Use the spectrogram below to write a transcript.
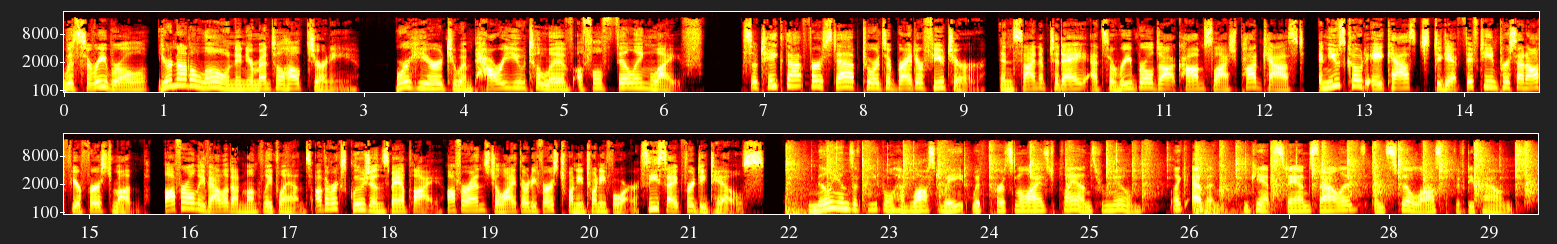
With Cerebral, you're not alone in your mental health journey. We're here to empower you to live a fulfilling life. So take that first step towards a brighter future and sign up today at cerebral.com slash podcast and use code ACasts to get 15% off your first month. Offer only valid on monthly plans. Other exclusions may apply. Offer ends July 31st, 2024. See site for details. Millions of people have lost weight with personalized plans from Noom, like Evan, who can't stand salads and still lost 50 pounds.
